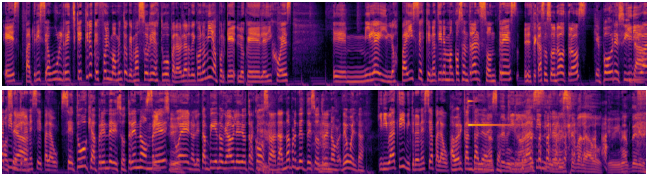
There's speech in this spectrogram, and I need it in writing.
es Patricia Bullrich, que creo que fue el momento que más sólida estuvo para hablar de economía, porque lo que le dijo es, eh, Milei, los países que no tienen banco central son tres, en este caso son otros, Qué pobrecita. Kiribati, o sea, Micronesia y Palau. se tuvo que aprender esos tres nombres Sí, y bueno, le están pidiendo que hable de otra cosa. Anda a aprenderte esos tres nombres. De vuelta. Kiribati, Micronesia, Palau. A ver, cantale a esa. Kiribati, Micronesia, boca. Vinate,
